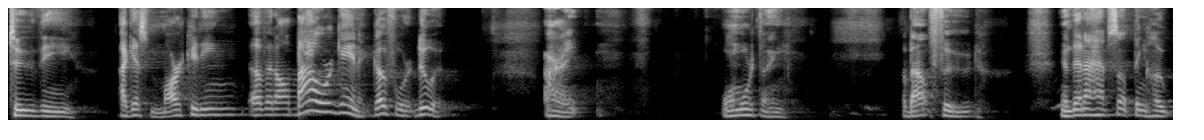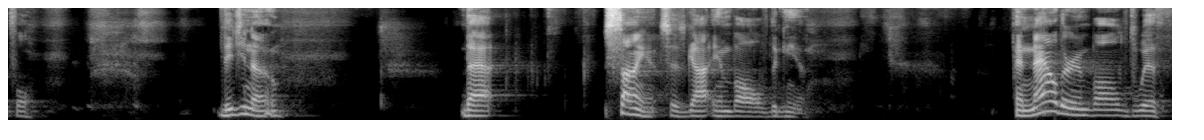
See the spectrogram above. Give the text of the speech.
to the, I guess, marketing of it all? Buy organic, go for it, do it. All right. One more thing about food. And then I have something hopeful. Did you know that science has got involved again? And now they're involved with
